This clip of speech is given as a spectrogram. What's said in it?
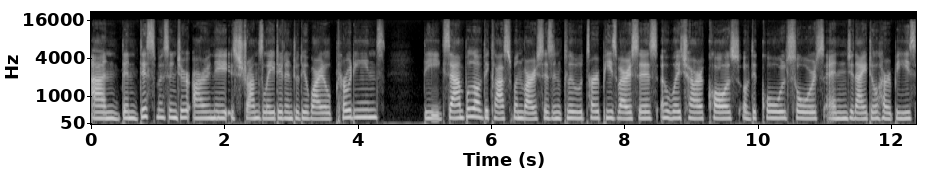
And then this messenger RNA is translated into the viral proteins. The example of the class 1 viruses include herpes viruses, uh, which are cause of the cold sores and genital herpes,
